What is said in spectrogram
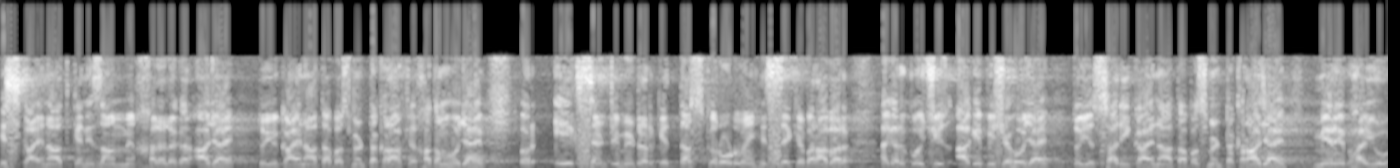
اس کائنات کے نظام میں خلل اگر آ جائے تو یہ کائنات آپس میں ٹکرا کے ختم ہو جائے اور ایک سینٹی میٹر کے دس کروڑویں حصے کے برابر اگر کوئی چیز آگے پیچھے ہو جائے تو یہ ساری کائنات آپس میں ٹکرا جائے۔ میرے بھائیوں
